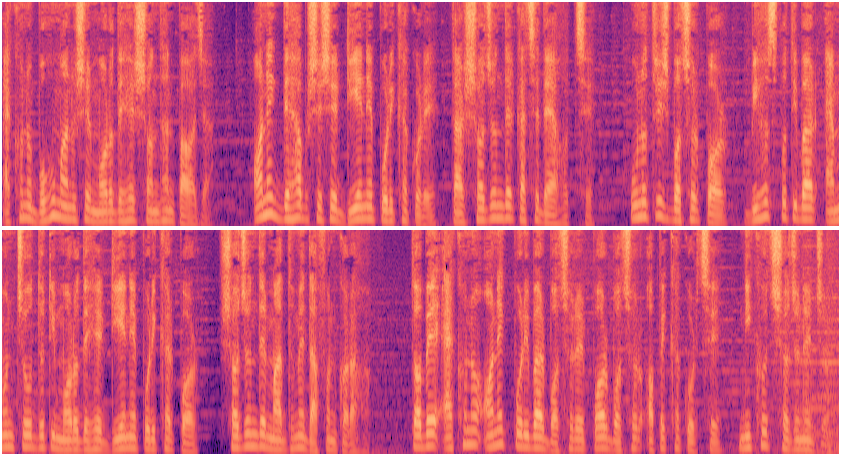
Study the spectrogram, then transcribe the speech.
এখনও বহু মানুষের মরদেহের সন্ধান পাওয়া যায়। অনেক দেহাবশেষের ডিএনএ পরীক্ষা করে তার স্বজনদের কাছে দেয়া হচ্ছে। উনত্রিশ বছর পর বৃহস্পতিবার এমন চৌদ্দটি মরদেহের ডিএনএ পরীক্ষার পর স্বজনদের মাধ্যমে দাফন করা হয়। তবে এখনও অনেক পরিবার বছরের পর বছর অপেক্ষা করছে নিখোঁজ স্বজনের জন্য।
